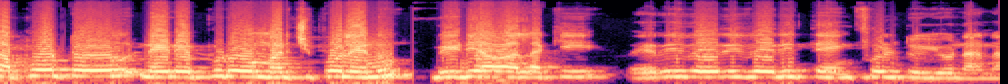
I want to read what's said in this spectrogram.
సపోర్ట్ నేను ఎప్పుడూ మర్చిపోలేను. మీడియా వాళ్ళకి very very very thankful to you నాన్న.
